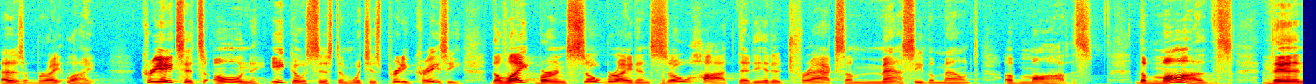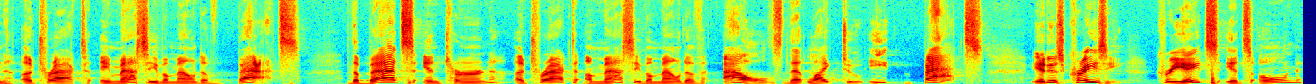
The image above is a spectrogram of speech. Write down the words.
That is a bright light creates its own ecosystem, which is pretty crazy. The light burns so bright and so hot that it attracts a massive amount of moths. The moths then attract a massive amount of bats. The bats, in turn, attract a massive amount of owls that like to eat bats. It is crazy, creates its own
